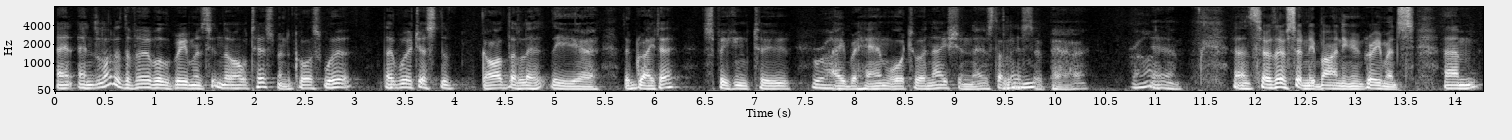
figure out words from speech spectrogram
And, and a lot of the verbal agreements in the Old Testament, of course, were they were just the God, the the uh, the greater, speaking to right. Abraham or to a nation as the mm-hmm. lesser power. Right. Yeah. And so there are certainly binding agreements. Um,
